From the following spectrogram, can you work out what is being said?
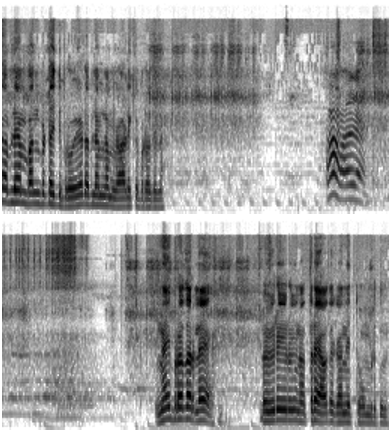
ಡಬ್ಲ್ಯೂ ಎಂ ಬಂದ್ಬಿಟ್ಟೈತಿ ಬ್ರೋ ಎ ಡಬ್ಲ್ಯೂ ಎಂ ನಮ್ಗೆ ಆಡಕ್ಕೆ ಬರೋದಿಲ್ಲ. ನೈ ಬ್ರದರ್ಲೇ ಇರೋ ಇರು ಇವ್ನ ಹತ್ರ ಯಾವುದೇ ಗನ್ ಇತ್ತು ತೊಗೊಂಡ್ಬಿಡ್ತೀನಿ.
